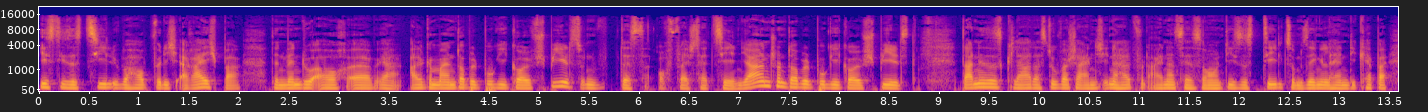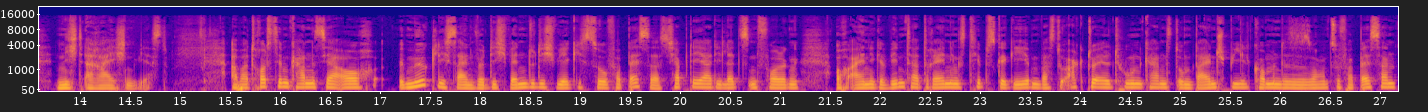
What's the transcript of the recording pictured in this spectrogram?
ist dieses Ziel überhaupt für dich erreichbar? Denn wenn du auch äh, ja, allgemein Doppelboogie Golf spielst und das auch vielleicht seit zehn Jahren schon Doppelboogie Golf spielst, dann ist es klar, dass du wahrscheinlich innerhalb von einer Saison dieses Ziel zum Single Handicapper nicht erreichen wirst. Aber trotzdem kann es ja auch möglich sein für dich, wenn du dich wirklich so verbesserst. Ich habe dir ja die letzten Folgen auch einige Wintertrainingstipps gegeben, was du aktuell tun kannst, um dein Spiel kommende Saison zu verbessern,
